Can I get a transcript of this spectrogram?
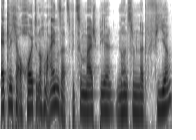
etliche auch heute noch im Einsatz, wie zum Beispiel 1904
